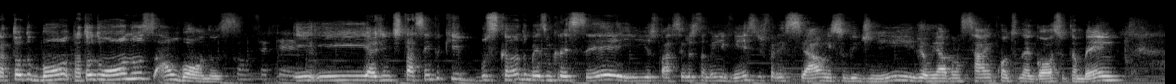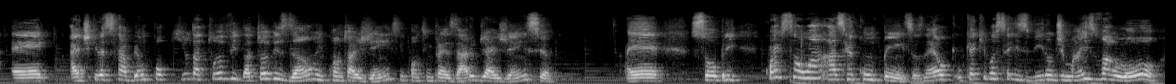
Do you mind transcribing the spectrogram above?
para todo bom, para todo ônus há um bônus. Com certeza. E, e a gente está sempre que buscando mesmo crescer e os parceiros também veem esse diferencial em subir de nível, em avançar enquanto negócio também. É, a gente queria saber um pouquinho da tua, da tua visão enquanto agência, enquanto empresário de agência, é, sobre quais são as recompensas, né? O, o que é que vocês viram de mais valor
